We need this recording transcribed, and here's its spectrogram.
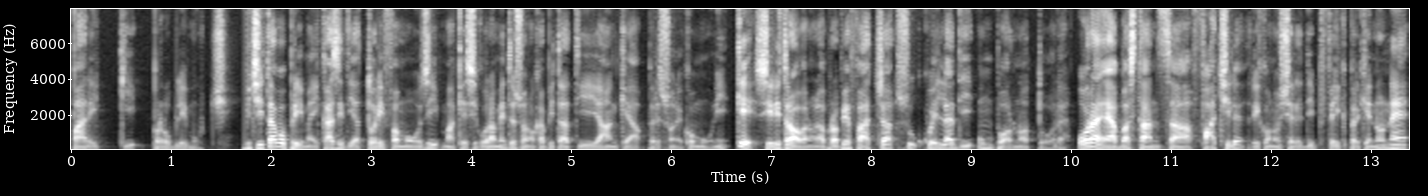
parecchi problemucci. Vi citavo prima i casi di attori famosi, ma che sicuramente sono capitati anche a persone comuni, che si ritrovano la propria faccia su quella di un porno attore. Ora è abbastanza facile riconoscere il deepfake perché non è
